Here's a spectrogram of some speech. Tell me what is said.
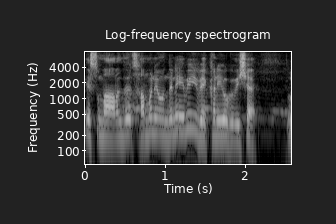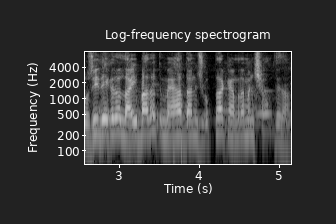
ਇਸ ਮਾਮਲੇ ਦੇ ਸਾਹਮਣੇ ਆਉਂਦੇ ਨੇ, ਇਹ ਵੀ ਵੇਖਣਯੋਗ ਵਿਸ਼ਾ ਹੈ। ਤੁਸੀਂ ਦੇਖ ਰਹੇ ਹੋ ਲਾਈਵ ਬਾਦਤ ਮੈਂ ਹਾਂ ਦਾਨਿਸ਼ ਗੁਪਤਾ, ਕੈਮਰਾਮੈਨ ਸ਼ਾਮ ਦੇ ਨਾਲ।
